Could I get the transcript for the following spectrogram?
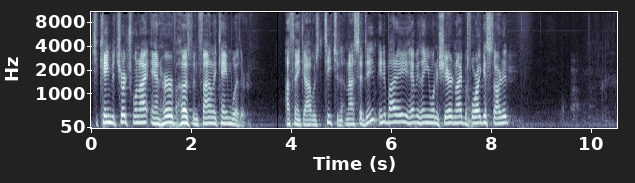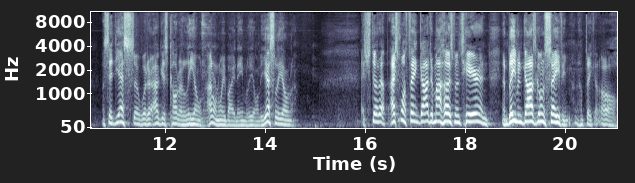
She came to church one night and her husband finally came with her. I think I was teaching it. And I said, anybody have anything you want to share tonight before I get started? I said, yes, uh, whatever. I just called her Leona. I don't know anybody named Leona. Yes, Leona. I stood up. I just want to thank God that my husband's here and, and believing God's going to save him. And I'm thinking, oh.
